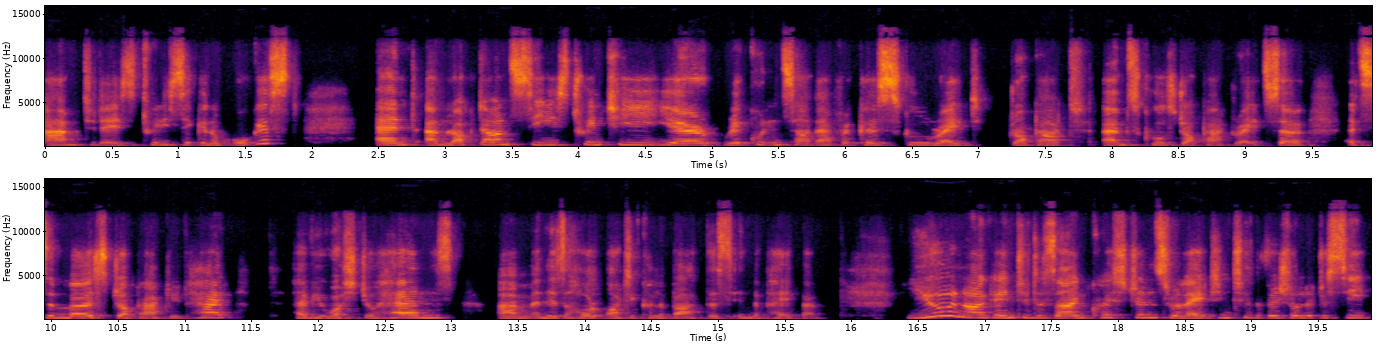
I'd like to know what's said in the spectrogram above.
Um, today is the 22nd of August. And um, lockdown sees 20 year record in South Africa's school rate dropout, um, schools dropout rate. So it's the most dropout we've had. Have you washed your hands? Um, and there's a whole article about this in the paper. You are now going to design questions relating to the visual literacy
